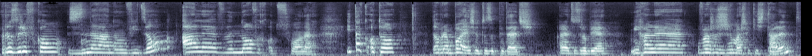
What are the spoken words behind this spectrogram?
Rozrywką znaną widzom, ale w nowych odsłonach. I tak oto, dobra, boję się to zapytać, ale to zrobię. Michale, uważasz, że masz jakiś talent?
